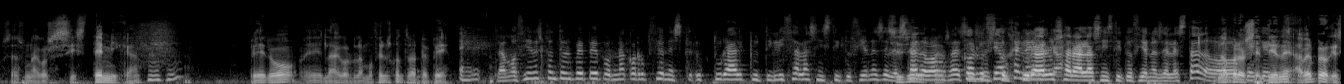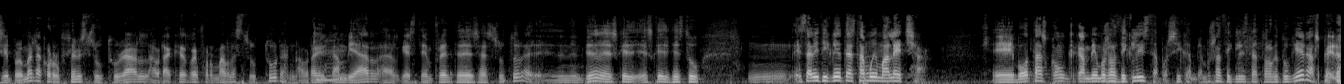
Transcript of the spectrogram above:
o sea, es una cosa sistémica, pero eh, la, la moción es contra el PP. Eh, la moción es contra el PP por una corrupción estructural que utiliza las instituciones del Sí, Estado. Vamos a ver si es Corrupción estructural genérica. usará las instituciones del Estado. No, ¿o pero qué- se entiende. qué- A ver, pero que si el problema es la corrupción estructural, habrá que reformar la estructura, no habrá que cambiar al que esté enfrente de esa estructura. Eh, ¿Entiendes? Es que, es que dices tú, mm, esta bicicleta está muy mal hecha. Eh, ¿Votas con que cambiemos al ciclista? Pues sí, cambiamos al ciclista todo lo que tú quieras, pero...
